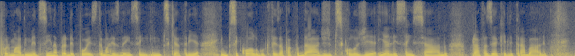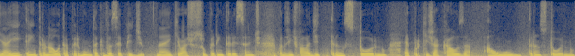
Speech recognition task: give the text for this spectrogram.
formado em medicina para depois ter uma residência em, em, psiquiatria, e um psicólogo que fez a faculdade de psicologia e é licenciado para fazer aquele trabalho. E aí entro na outra pergunta que você pediu, né? E que eu acho super interessante. Quando a gente fala de transtorno, é porque já causa algum transtorno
